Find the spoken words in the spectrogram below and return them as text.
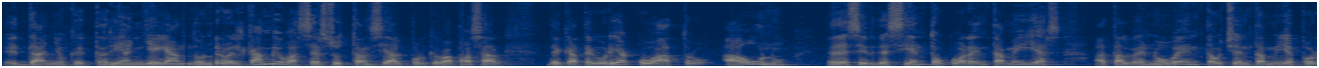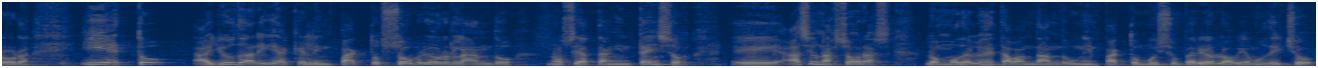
eh, daños que estarían llegando. Pero el cambio va a ser sustancial porque va a pasar de categoría 4 a 1, es decir, de 140 millas a tal vez 90, 80 millas por hora. Y esto ayudaría a que el impacto sobre Orlando no sea tan intenso. Eh, hace unas horas los modelos estaban dando un impacto muy superior, lo habíamos dicho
